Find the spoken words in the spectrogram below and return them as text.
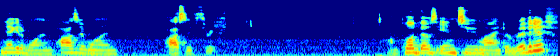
negative 1, positive 1, positive 3. And plug those into my derivative.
